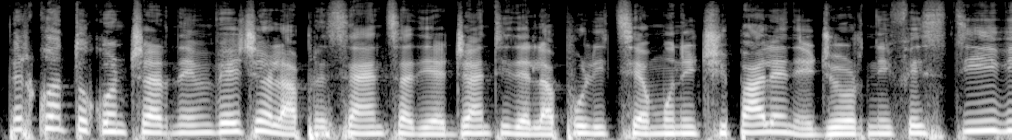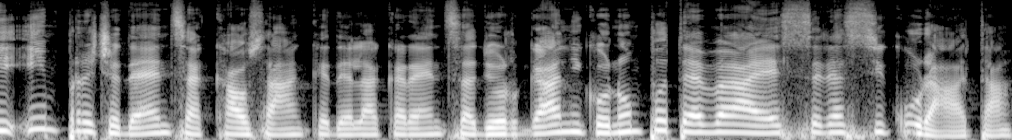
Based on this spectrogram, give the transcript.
Per quanto concerne invece la presenza di agenti della Polizia Municipale nei giorni festivi, in precedenza a causa anche della carenza di organico non poteva essere assicurata.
